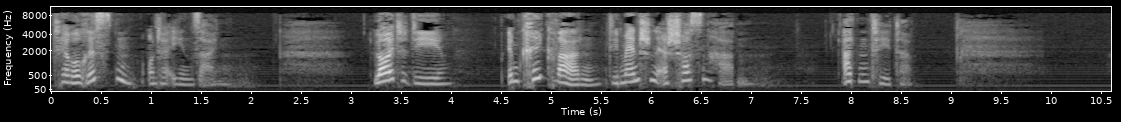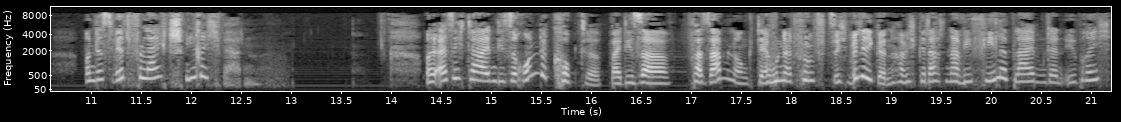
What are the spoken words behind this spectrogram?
Terroristen unter ihnen sein. Leute, die im Krieg waren, die Menschen erschossen haben. Attentäter. Und es wird vielleicht schwierig werden. Und als ich da in diese Runde guckte, bei dieser Versammlung der 150 Willigen, habe ich gedacht, na, wie viele bleiben denn übrig,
